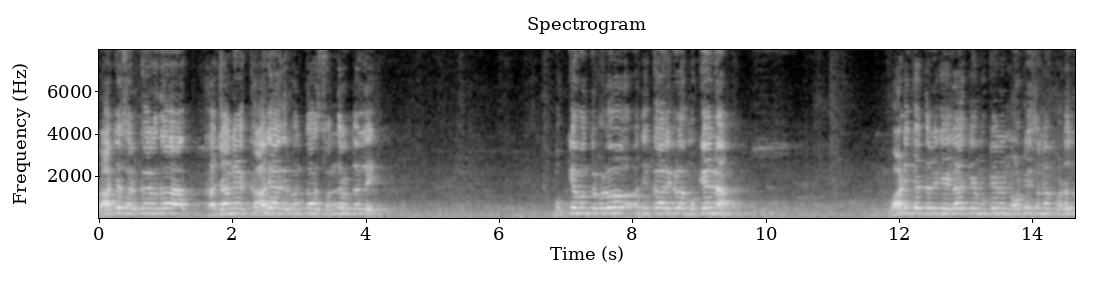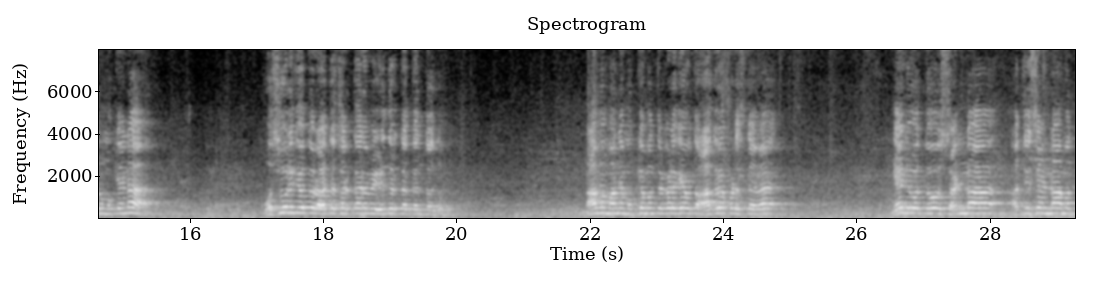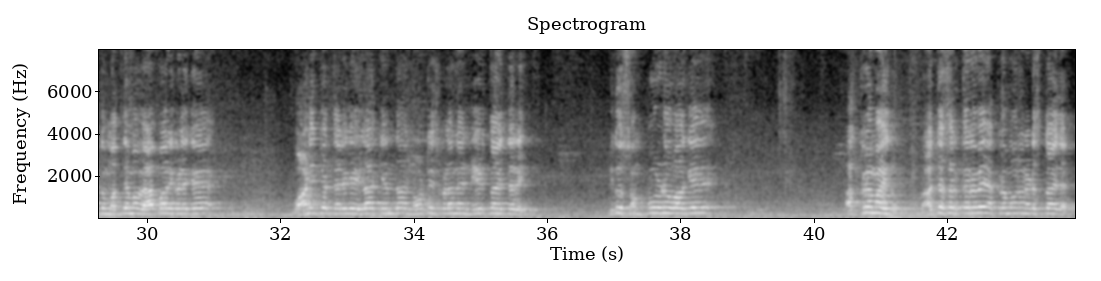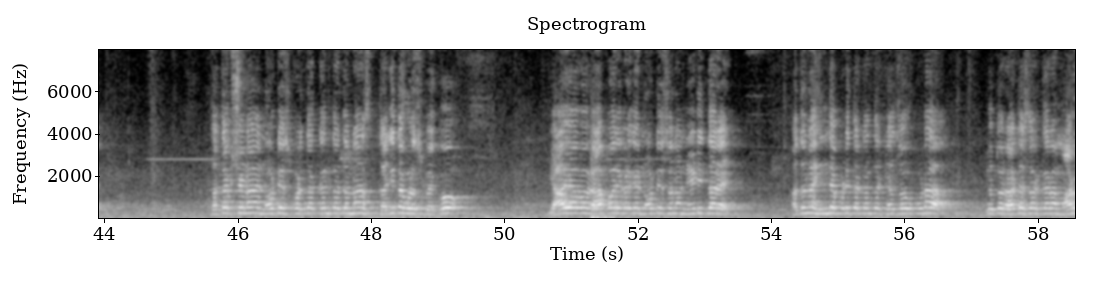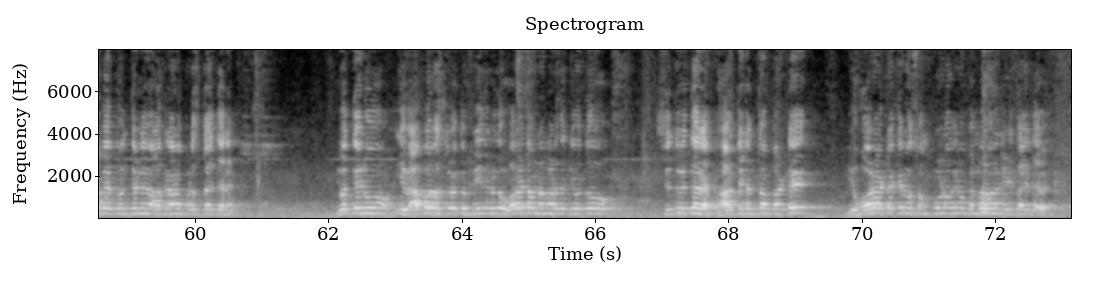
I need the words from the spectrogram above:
ರಾಜ್ಯ ಸರ್ಕಾರದ ಖಜಾನೆ ಖಾಲಿ ಆಗಿರುವಂತಹ ಸಂದರ್ಭದಲ್ಲಿ ಮುಖ್ಯಮಂತ್ರಿಗಳು ಅಧಿಕಾರಿಗಳ ಮುಖೇನ ವಾಣಿಜ್ಯ ತೆರಿಗೆ ಇಲಾಖೆ ಮುಖೇನ ನೋಟಿಸ್ ಅನ್ನ ಕೊಡೋದ್ರ ಮುಖೇನ ವಸೂಲಿಗೆ ಇವತ್ತು ರಾಜ್ಯ ಸರ್ಕಾರವೇ ಇಳಿದಿರ್ತಕ್ಕಂಥದ್ದು. ನಾನು ಮಾನ್ಯ ಮುಖ್ಯಮಂತ್ರಿಗಳಿಗೆ ಇವತ್ತು ಆಗ್ರಹ ಪಡಿಸ್ತೇವೆ ಏನಿವತ್ತು ಸಣ್ಣ, ಅತಿ ಸಣ್ಣ ಮತ್ತು ಮಧ್ಯಮ ವ್ಯಾಪಾರಿಗಳಿಗೆ ವಾಣಿಜ್ಯ ತೆರಿಗೆ ಇಲಾಖೆಯಿಂದ ನೋಟಿಸ್ಗಳನ್ನು ನೀಡ್ತಾ ಇದ್ದೀರಿ. ಇದು ಸಂಪೂರ್ಣವಾಗಿ ಅಕ್ರಮ ಇದು. ರಾಜ್ಯ ಸರ್ಕಾರವೇ ಅಕ್ರಮವನ್ನು ನಡೆಸ್ತಾ ಇದೆ. ತತ್ಕ್ಷಣ ನೋಟಿಸ್ ಕೊಡ್ತಕ್ಕಂಥದ್ದನ್ನು ಸ್ಥಗಿತಗೊಳಿಸಬೇಕು. ಯಾವ್ಯಾವ ವ್ಯಾಪಾರಿಗಳಿಗೆ ನೋಟಿಸನ್ನು ನೀಡಿದ್ದಾರೆ. ಅದನ್ನು ಹಿಂದೆ ಪಡಿತಕ್ಕಂಥ ಕೆಲಸವೂ ಕೂಡ ಇವತ್ತು ರಾಜ್ಯ ಸರ್ಕಾರ ಮಾಡಬೇಕು ಅಂತೇಳಿ ಆಗ್ರಹ ಪಡಿಸ್ತಾ ಇದ್ದೇನೆ. ಇವತ್ತೇನು ಈ ವ್ಯಾಪಾರಸ್ಥರು ಇವತ್ತು ಬೀದಿಗಿಳಿದು ಹೋರಾಟವನ್ನು ಮಾಡೋದಕ್ಕೆ ಇವತ್ತು ಸಿದ್ಧರಿದ್ದಾರೆ. ಭಾರತೀಯ ಜನತಾ ಪಾರ್ಟಿ ಈ ಹೋರಾಟಕ್ಕೆ ನಾವು ಸಂಪೂರ್ಣವಾಗಿ ನಾವು ಬೆಂಬಲವನ್ನು ನೀಡ್ತಾ ಇದ್ದೇವೆ.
